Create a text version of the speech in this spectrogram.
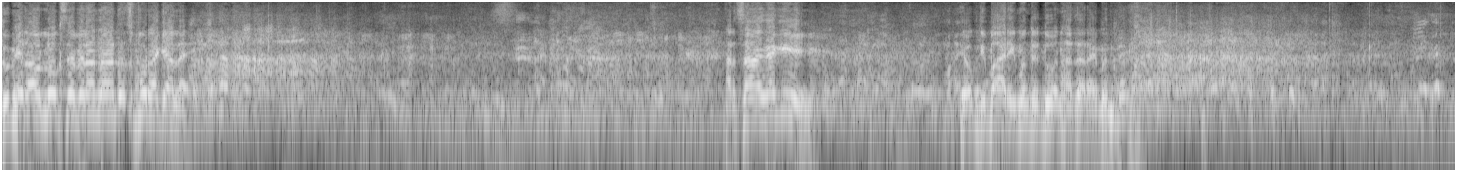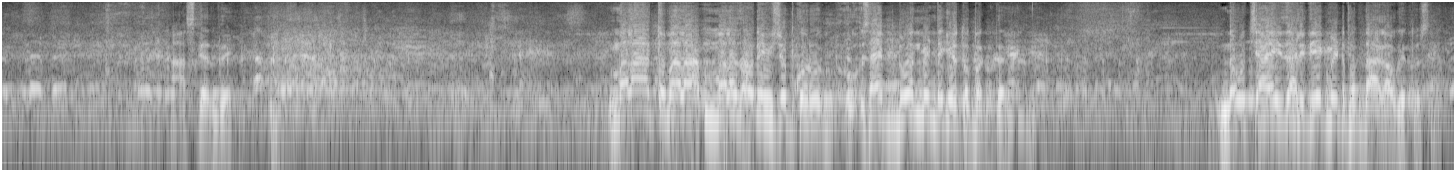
तुम्ही राव लोकसभेला नादच पुरा केलाय. अरे सांगा की अगदी बारीक म्हणते दोन हजार आहे म्हणते. आस करते. मला तुम्हाला मला जाऊ दे हिशोब करू. साहेब दोन मिनिटं घेतो फक्त. नऊ चाळीस झाली ती एक मिनिट फक्त आगाव घेतो साहेब.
